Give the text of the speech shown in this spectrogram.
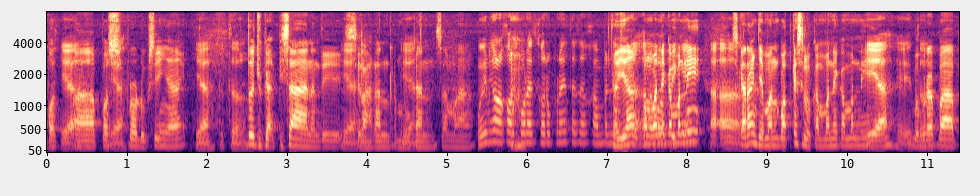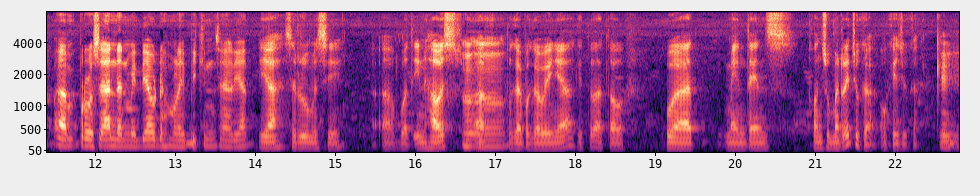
post, ya, eh, post ya. produksinya Ya, betul. itu juga bisa nanti Ya. silahkan rembukan sama Mungkin kalau corporate corporate atau company iya, company-company bikin, ah, ah. sekarang zaman podcast loh, company-company Iya, itu. beberapa em, perusahaan dan media udah mulai bikin saya lihat. Iya seru mesti Uh, buat in house pegawai-pegawainya gitu atau buat maintenance konsumernya juga oke juga. Oke,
